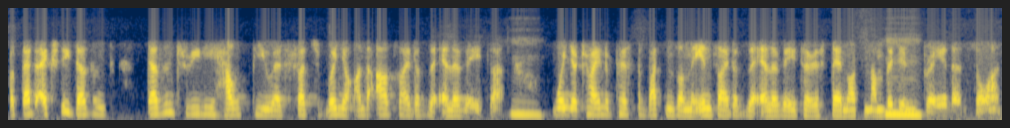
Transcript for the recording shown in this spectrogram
but that actually doesn't doesn't really help you as such when you're on the outside of the elevator. Mm. When you're trying to press the buttons on the inside of the elevator if they're not numbered mm. in braille and so on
